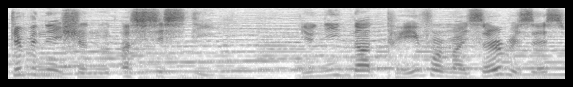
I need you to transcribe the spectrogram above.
divination would assist thee. You need not pay for my services.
